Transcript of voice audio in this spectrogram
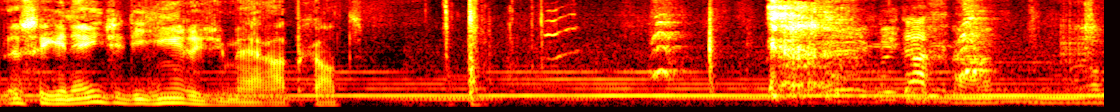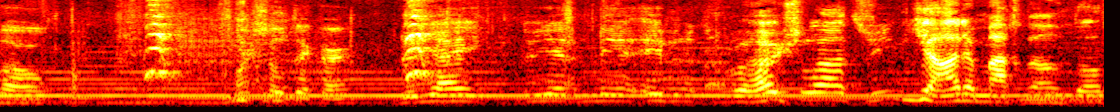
Er is er geen eentje die geen ruzie meer heeft gehad. Goeiedag. Hallo. Marcel Dekker. Doe jij, doe jij meer even het huisje laten zien? Ja, dat mag wel. Dan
